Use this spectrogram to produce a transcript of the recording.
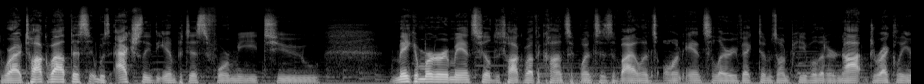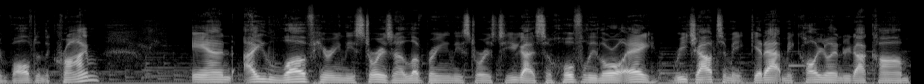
where I talk about this. It was actually the impetus for me to make a murder in Mansfield to talk about the consequences of violence on ancillary victims, on people that are not directly involved in the crime. And I love hearing these stories and I love bringing these stories to you guys. So hopefully, Laurel A, reach out to me, get at me, collierlandry.com,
